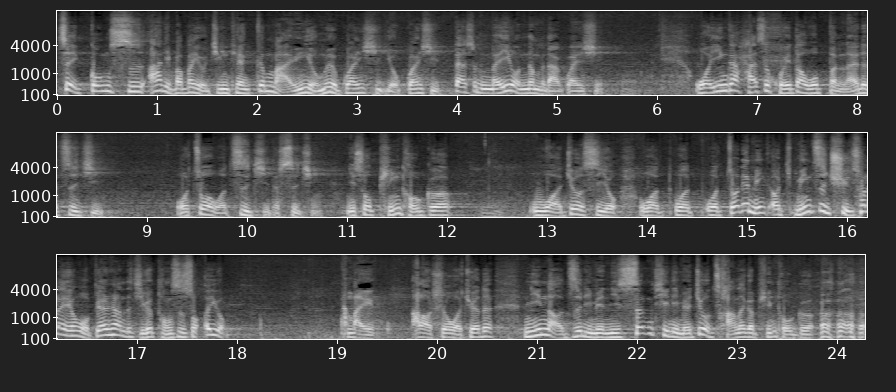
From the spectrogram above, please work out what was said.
这公司阿里巴巴有今天，跟马云有没有关系？有关系，但是没有那么大关系。我应该还是回到我本来的自己。我做我自己的事情。你说平头哥，我就是有我我我昨天名呃名字取出来以后，我边上的几个同事说：“哎呦，他妈马老师，我觉得你脑子里面、你身体里面就藏了个平头哥。”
